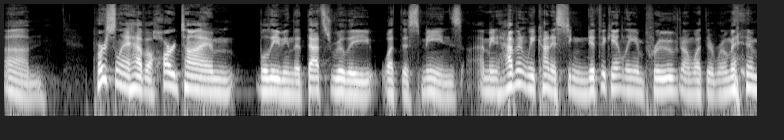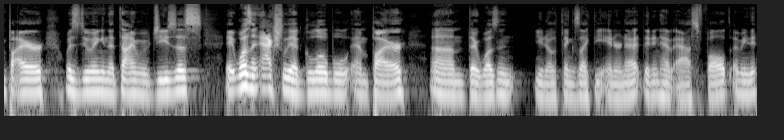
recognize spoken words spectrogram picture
Um, personally, I have a hard time believing that that's really what this means. I mean, haven't we kind of significantly improved on what the Roman Empire was doing in the time of Jesus? It wasn't actually a global empire. Um, there wasn't, you know, things like the internet. They didn't have asphalt. I mean,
